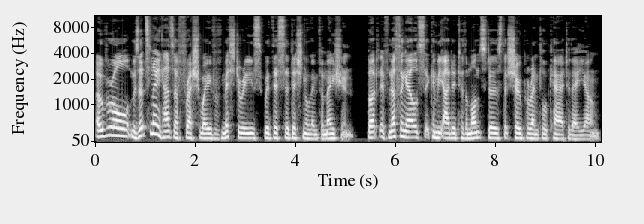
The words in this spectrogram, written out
Overall, Mizutsune has a fresh wave of mysteries with this additional information, but if nothing else, it can be added to the monsters that show parental care to their young.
